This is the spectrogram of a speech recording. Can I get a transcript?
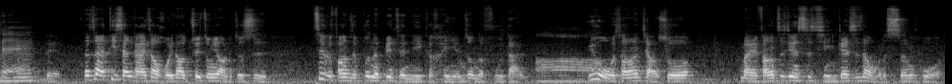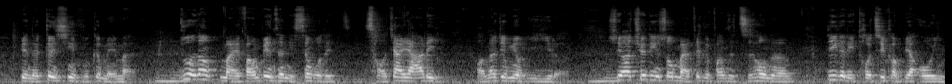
对对。那在第三个还是要回到最重要的，就是。这个房子不能变成你一个很严重的负担哦！因为我常常讲说，买房这件事情应该是让我们的生活变得更幸福、更美满。如果让买房变成你生活的吵架压力，哦，那就没有意义了。所以要确定说，买这个房子之后呢，第一个你投期款不要 all in，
